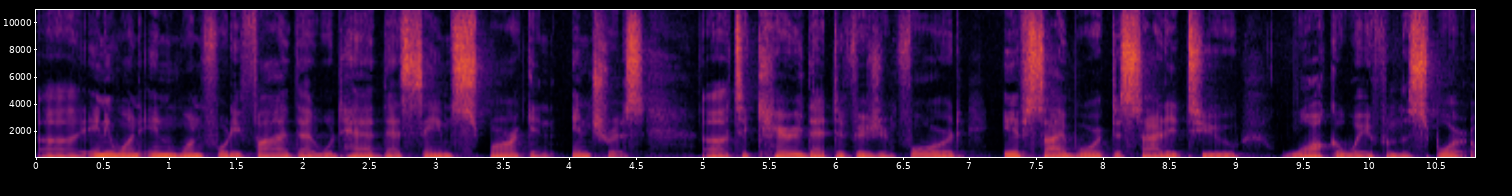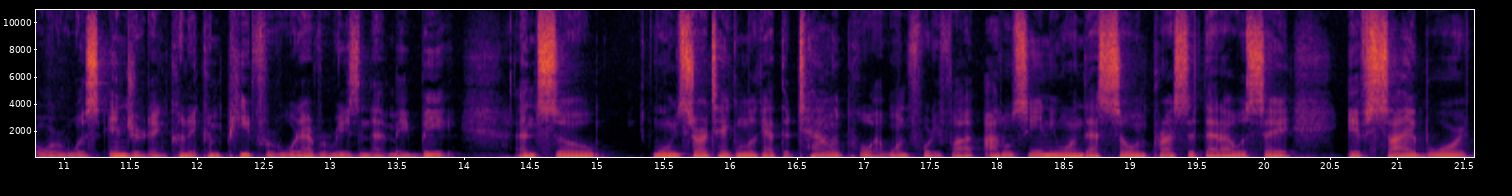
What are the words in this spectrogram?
uh, anyone in 145 that would have that same spark and interest uh, to carry that division forward if Cyborg decided to walk away from the sport or was injured and couldn't compete for whatever reason that may be. And so when we start taking a look at the talent pool at 145, I don't see anyone that's so impressive that I would say if Cyborg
